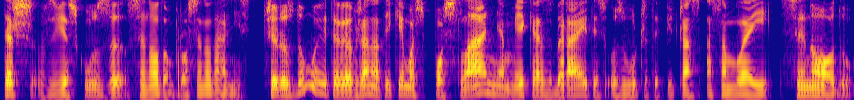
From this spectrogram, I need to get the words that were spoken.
Теж в зв'язку з синодом про синодальність. Чи роздумуєте ви вже над якимось посланням, яке збираєтесь озвучити під час асамблеї синоду?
